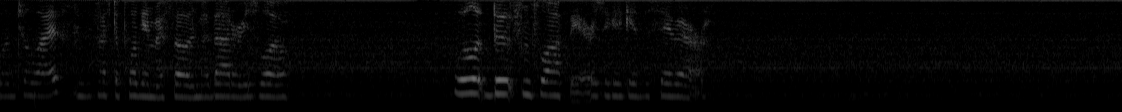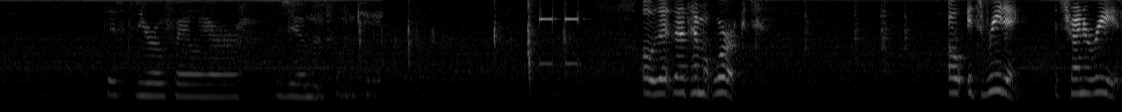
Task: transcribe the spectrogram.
went to life. I have to plug in my phone, my battery's low. Will it boot from floppy or is it going to give the same error? Disk zero failure, zoom F1 key. Oh, that, that time it worked. Oh, it's reading. It's trying to read.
